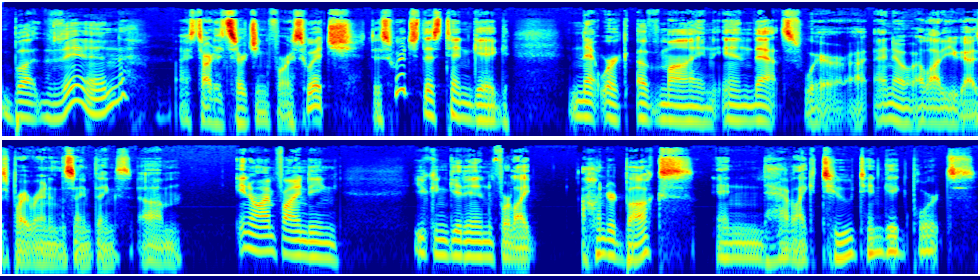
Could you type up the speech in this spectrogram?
But then I started searching for a switch to switch this 10 gig network of mine. And that's where I, I know a lot of you guys probably ran into the same things. Um, you know, I'm finding you can get in for like a hundred bucks and have like two 10 gig ports.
